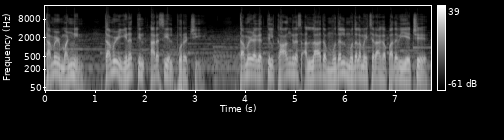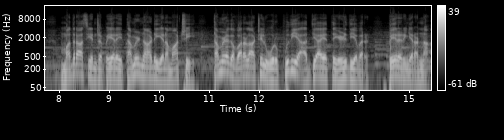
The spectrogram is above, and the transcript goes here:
தமிழ் மண்ணின் தமிழ் இனத்தின் அரசியல் புரட்சி. தமிழகத்தில் காங்கிரஸ் அல்லாத முதல் முதலமைச்சராக பதவியேற்று மதராஸ் என்ற பெயரை தமிழ்நாடு என மாற்றி தமிழக வரலாற்றில் ஒரு புதிய அத்தியாயத்தை எழுதியவர் பேரறிஞர் அண்ணா.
